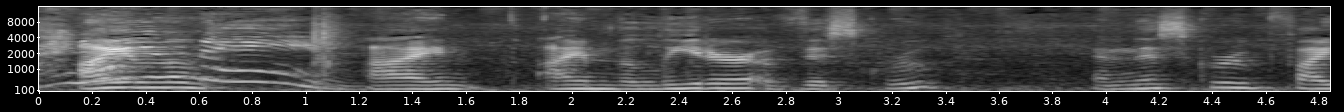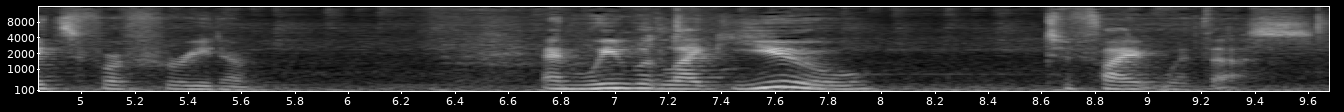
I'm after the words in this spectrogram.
I know I am your the- name. I I am the leader of this group, and this group fights for freedom. And we would like you to fight with us.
